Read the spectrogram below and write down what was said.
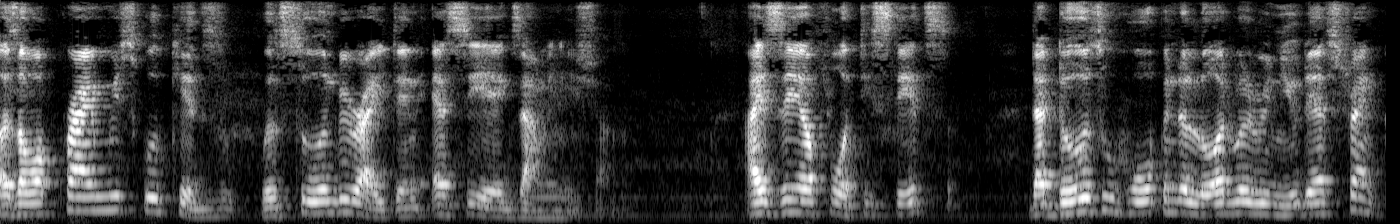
as our primary school kids will soon be writing SEA examination. Isaiah 40 states that those who hope in the Lord will renew their strength.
